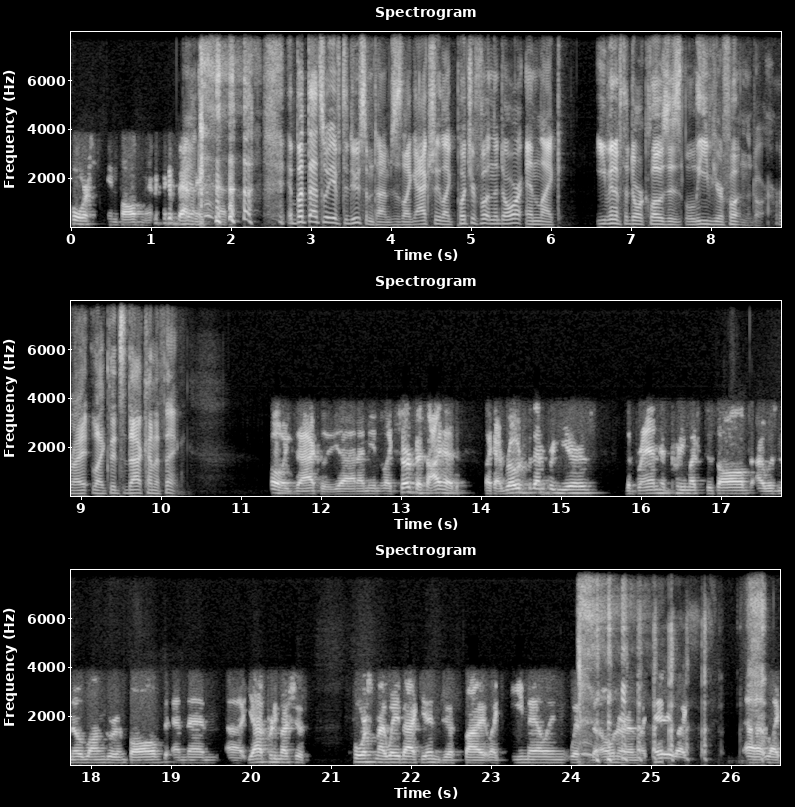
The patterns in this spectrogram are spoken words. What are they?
force involvement. If that yeah. makes sense. but that's what you have to do sometimes is like actually like put your foot in the door and like even if the door closes, leave your foot in the door, right? Like it's that kind of thing. Oh, exactly. Yeah, and I mean like Surface, I had like I rode for them for years the brand had pretty much dissolved. I was no longer involved, and then uh, yeah, pretty much just forced my way back in just by like emailing with the owner and like, hey, like, uh, like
